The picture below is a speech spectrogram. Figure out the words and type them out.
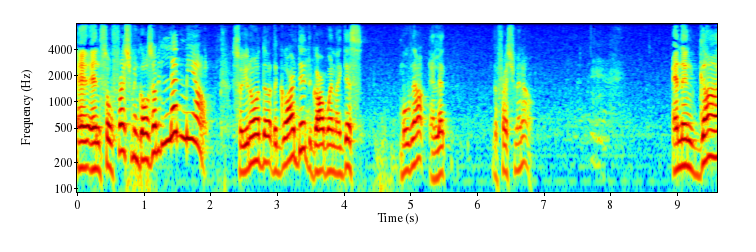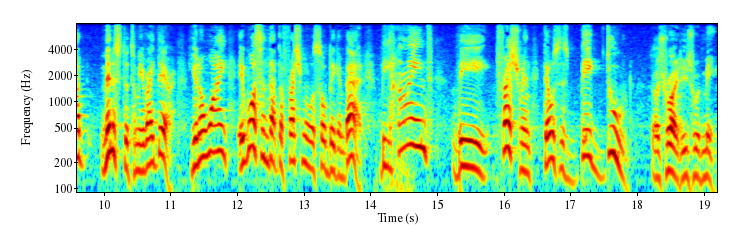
And, and so freshman goes up, let me out. So you know what the, the guard did? The guard went like this, moved out, and let the freshman out. And then God ministered to me right there. You know why? It wasn't that the freshman was so big and bad. Behind the freshman, there was this big dude. That's right, he's with me.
